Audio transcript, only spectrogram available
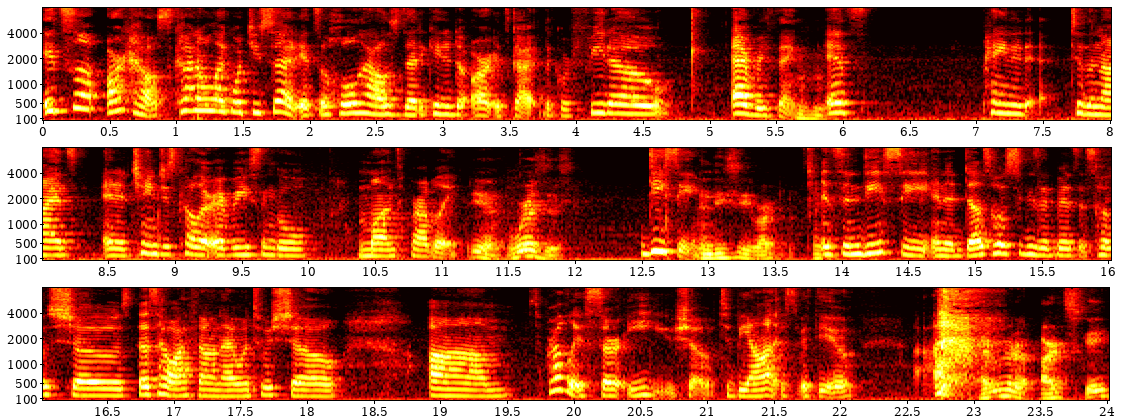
it's a art house, kind of like what you said. It's a whole house dedicated to art. It's got the graffito, everything. Mhm. It's painted to the nines and it changes color every single month probably. Yeah, where is this? DC. In DC, right? It's in DC and it does host exhibits, it hosts shows. That's how I found it. I went to a show. Um it's probably a Sir EU show to be honest with you. Have you heard of Artscape?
